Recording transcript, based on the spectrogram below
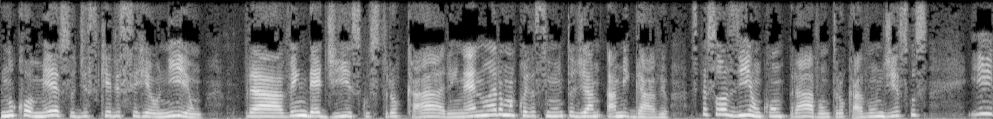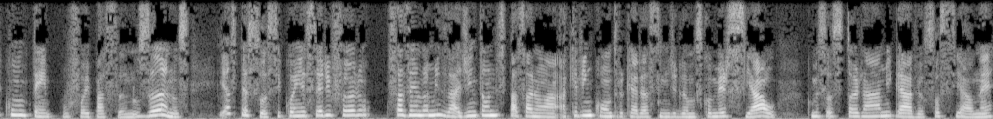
No começo, diz que eles se reuniam para vender discos, trocarem, né? Não era uma coisa assim muito de am- amigável. As pessoas iam, compravam, trocavam discos e com o tempo foi passando os anos e as pessoas se conheceram e foram fazendo amizade. Então eles passaram a, aquele encontro que era assim, digamos, comercial, começou a se tornar amigável, social, né?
